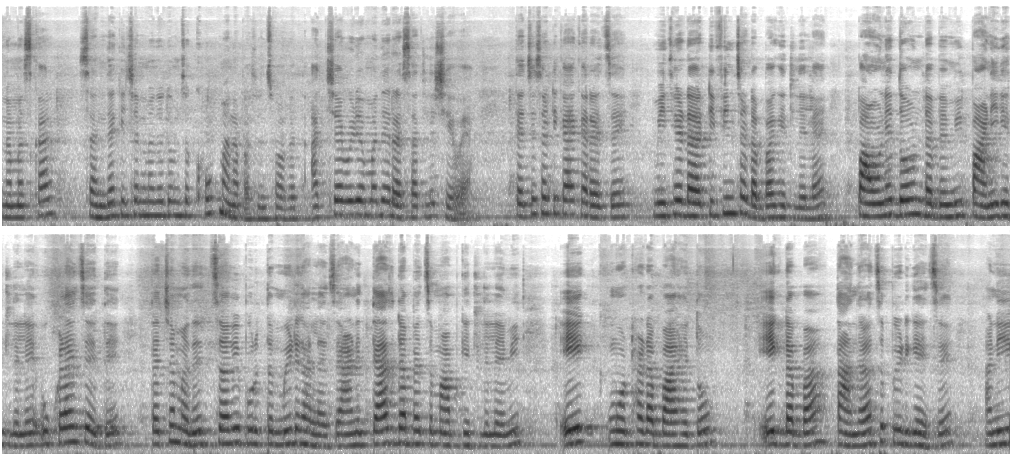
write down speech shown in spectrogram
नमस्कार. संध्या किचनमध्ये तुमचं खूप मनापासून स्वागत. आजच्या व्हिडिओमध्ये रसातल्या शेवया त्याच्यासाठी काय करायचं आहे मी इथे ड टिफिनचा डब्बा घेतलेला आहे. पावणे दोन डबे मी पाणी घेतलेले उकळायचं आहे ते. त्याच्यामध्ये चवीपुरतं मीठ घालायचं आहे आणि त्याच डब्याचं माप घेतलेलं आहे मी. एक मोठा डबा आहे तो. एक डबा तांदळाचं पीठ घ्यायचं आहे आणि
